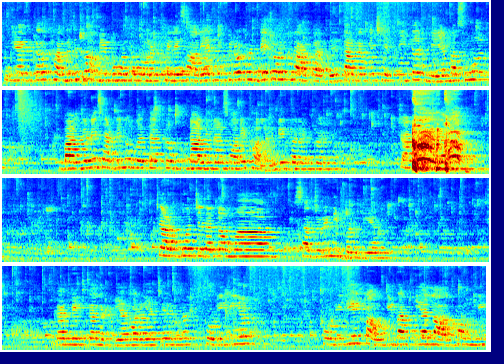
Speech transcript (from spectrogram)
ਕਿਉਂਕਿ ਅੱਜ ਕੱਲ੍ਹ ਖੰਘ ਜ਼ੁਕਾਮ ਵੀ ਬਹੁਤ ਹੋ ਰੱਖੇ ਨੇ ਸਾਰਿਆਂ ਨੂੰ, ਫਿਰ ਉਹ ਠੰਡੇ ਚੌਲ ਖਰਾਬ ਕਰਦੇ ਨੇ, ਤਾਂ ਕਰਕੇ ਛੇਤੀ ਧਰਨੇ ਆ। ਬਸ ਹੁਣ ਬਣ ਜਾਣੇ 9:30 ਵਜੇ ਤੱਕ, ਨਾਲ ਦੀ ਨਾਲ ਸਾਰੇ ਖਾ ਲੈਣਗੇ ਗਰਮ ਗਰਮ ਝਾੜੂ ਪੋਚੇ ਦਾ ਕੰਮ ਸਾਜਰੇ ਨਿਬੜ ਗਿਆ। ਕਰ ਲੱਗੀਆਂ ਹਰੀਆਂ ਚ ਨਾ ਥੋੜੀ ਜੀਆਂ ਥੋੜੀ ਜਿਹੀ ਪਾਉਂਗੀ, ਬਾਕੀ ਆ ਲਾਲ ਪਾਉਂਗੀ।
